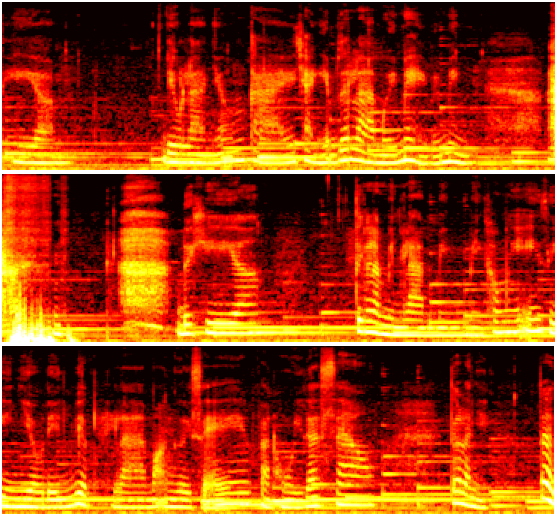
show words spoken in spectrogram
Thì um, đều là những cái trải nghiệm rất là mới mẻ với mình. Đôi khi ờ, tức là mình làm mình mình không nghĩ gì nhiều đến việc là mọi người sẽ phản hồi ra sao. Tức là nhỉ? Tức là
